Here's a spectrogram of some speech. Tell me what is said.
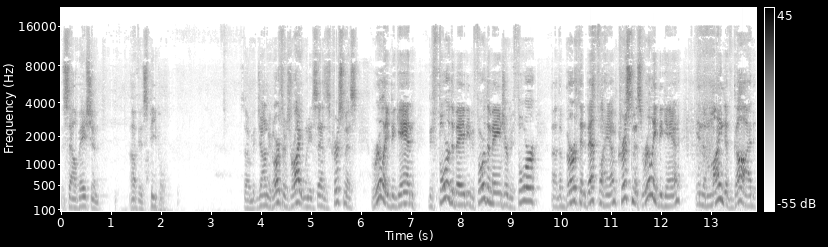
the salvation of his people. So John MacArthur's right when he says Christmas really began before the baby, before the manger, before uh, the birth in Bethlehem. Christmas really began in the mind of God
